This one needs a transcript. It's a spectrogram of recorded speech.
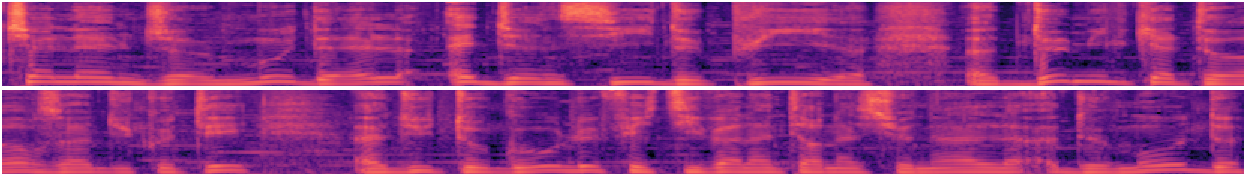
Challenge Model Agency depuis 2014 euh, hein, du côté du Togo, le Festival international de mode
